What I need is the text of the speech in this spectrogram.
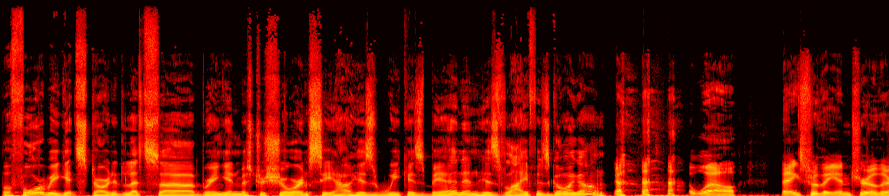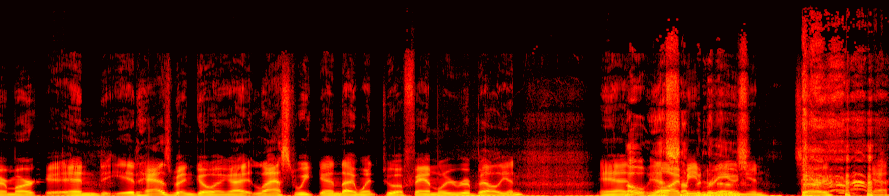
before we get started, let's uh, bring in Mr. Shore and see how his week has been and his life is going on. well, Thanks for the intro there, Mark. And it has been going. I last weekend I went to a family rebellion, and oh yes, oh, I I've mean reunion. Sorry, yeah,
